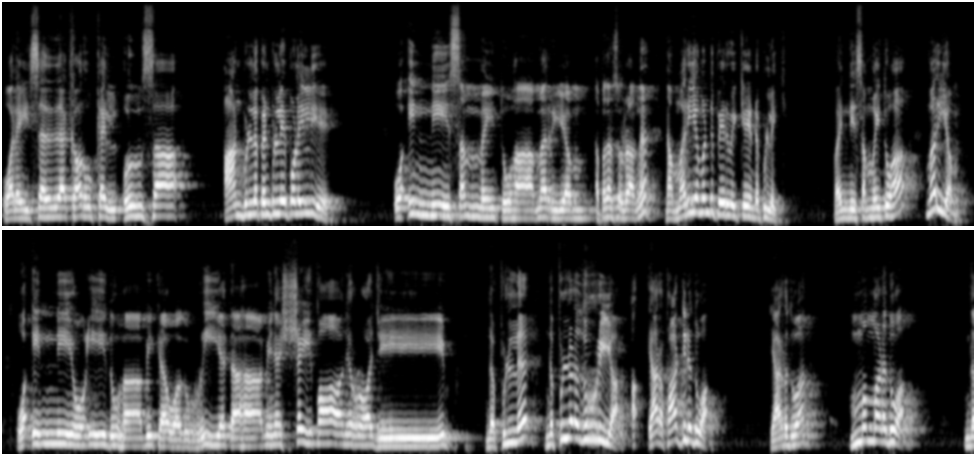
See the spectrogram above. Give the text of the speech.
வலைசல் கருக்கல் உன்சா. ஆண் பிள்ளை பெண் பிள்ளை போல இல்லையே. ஓ இன்னி சம்மை துஹா மரியம். அப்போதான் சொல்கிறாங்க நான் மரியம் என்று பேர் வைக்கிறேன் என்ற பிள்ளைக்கு. இன்னி சம்மை துஹா மரியம். ஓ இன்னி ஓ ஈதுஹா பிக ஒதுரியதஹா மின ஷைதானிர் ரஜீம். இந்த பிள்ளை இந்த பிள்ளோட துர்ரியா. யாரை பாட்டினதுவா யாரதுவா உம்மம்மாடதுவா இந்த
